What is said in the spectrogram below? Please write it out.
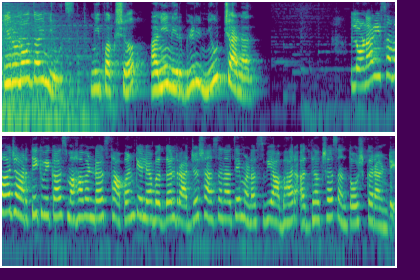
किरणोदय न्यूज निपक्ष आणि निर्भीड न्यूज चॅनल. लोणारी समाज आर्थिक विकास महामंडळ स्थापन केल्याबद्दल राज्य शासनाचे मनस्वी आभार अध्यक्ष संतोष करांडे.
